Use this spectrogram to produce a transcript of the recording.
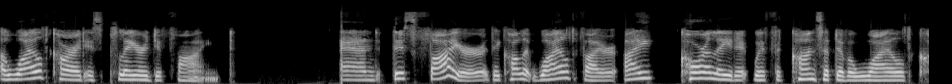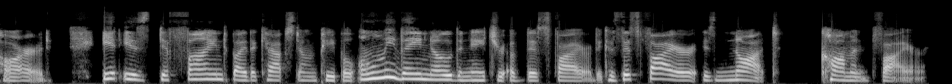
a wild card is player defined. And this fire, they call it wildfire. I correlate it with the concept of a wild card. It is defined by the capstone people. Only they know the nature of this fire because this fire is not common fire.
